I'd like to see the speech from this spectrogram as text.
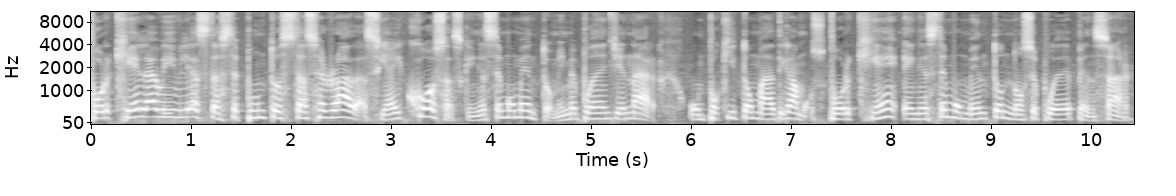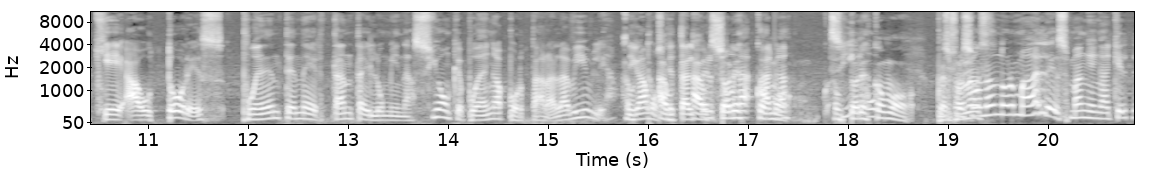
¿por qué la Biblia hasta este punto está cerrada? Si hay cosas que en este momento a mí me pueden llenar un poquito más, digamos, ¿por qué en este momento no se puede pensar que autores pueden tener tanta iluminación que pueden aportar a la Biblia? Digamos, que tal persona como, haga... Autores como personas, personas normales, man, en aquel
